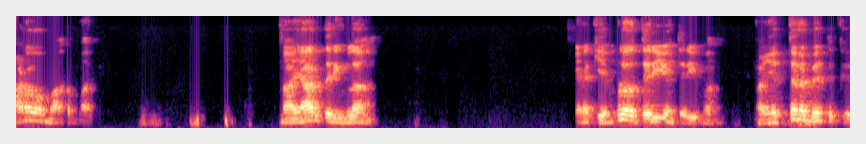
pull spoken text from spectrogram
ஆணவமாக மாறும். நான் யார் தெரியுங்களா? எனக்கு எவ்வளவு தெரியும் தெரியுமா? நான் எத்தனை பேத்துக்கு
